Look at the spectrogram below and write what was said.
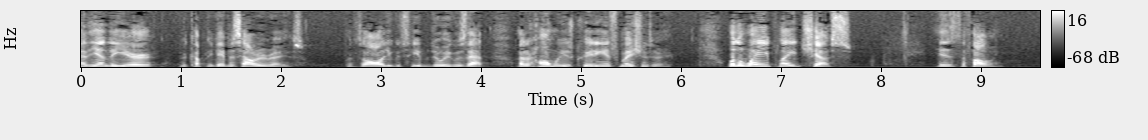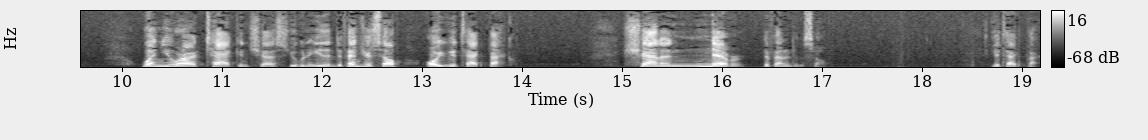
At the end of the year, the company gave him a salary raise. But all you could see him doing was that. But at home, he was creating information theory. Well, the way he played chess is the following. When you are attacked in chess, you can either defend yourself or you can attack back. Shannon never defended himself he attacked back.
